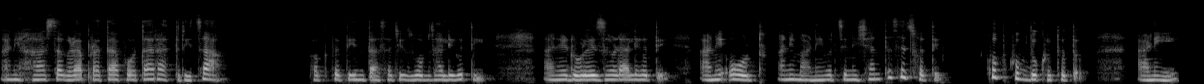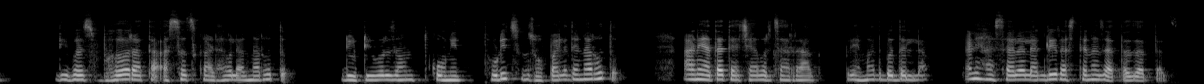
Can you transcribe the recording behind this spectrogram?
आणि हा सगळा प्रताप होता रात्रीचा. फक्त तीन तासाची झोप झाली होती आणि डोळे झड आले होते आणि ओठ आणि मानेवरचे निशाण तसेच होते. खूप खूप दुखत होतं आणि दिवसभर आता असंच काढावं लागणार होतं. ड्युटीवर जाऊन कोणी थोडीच झोपायला देणार होतं आणि आता त्याच्यावरचा राग प्रेमात बदलला आणि हसायला लागली रस्त्यानं जाता जाताच.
